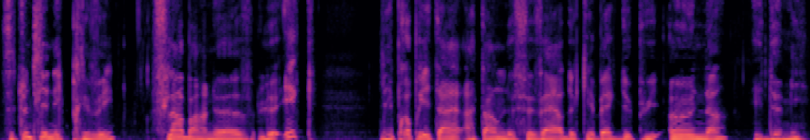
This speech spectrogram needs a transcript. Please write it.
C'est une clinique privée, flambant neuve. Le hic, les propriétaires attendent le feu vert de Québec depuis un an et demi.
